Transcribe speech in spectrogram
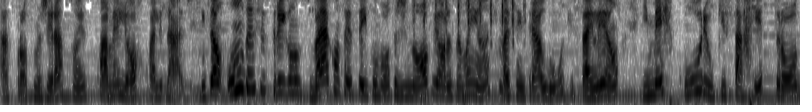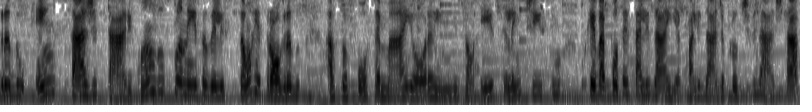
as próximas gerações com a melhor qualidade. Então, um desses trígonos vai acontecer por volta de 9 horas da manhã, que vai ser entre a Lua, que está em Leão, e Mercúrio, que está retrógrado em Sagitário. Quando os planetas eles estão retrógrados, a sua força é maior ainda. Então, excelentíssimo porque vai potencializar aí a qualidade, a produtividade, tá?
